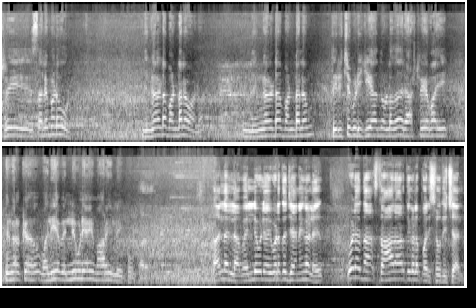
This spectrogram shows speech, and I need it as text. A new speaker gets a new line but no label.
ശ്രീ സലിമടവൂർ നിങ്ങളുടെ മണ്ഡലമാണ്. നിങ്ങളുടെ മണ്ഡലം തിരിച്ചു പിടിക്കുക എന്നുള്ളത് രാഷ്ട്രീയമായി നിങ്ങൾക്ക് വലിയ വെല്ലുവിളിയായി മാറിയില്ലേ ഇപ്പോൾ?
അല്ലല്ല വെല്ലുവിളി ഇവിടുത്തെ ജനങ്ങൾ ഇവിടെ സ്ഥാനാർത്ഥികളെ പരിശോധിച്ചാൽ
